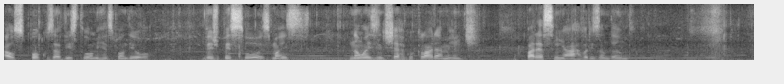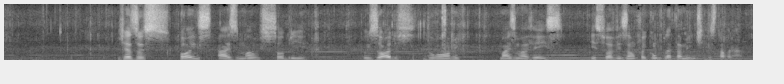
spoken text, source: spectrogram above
Aos poucos à vista, o homem respondeu: Vejo pessoas, mas não as enxergo claramente. Parecem árvores andando. Jesus pôs as mãos sobre os olhos do homem mais uma vez e sua visão foi completamente restaurada.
